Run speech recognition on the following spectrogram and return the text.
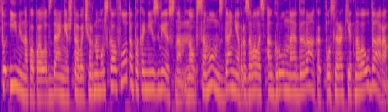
Что именно попало в здание штаба Черноморского флота, пока неизвестно. Но в самом здании образовалась огромная дыра, как после ракетного удара.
